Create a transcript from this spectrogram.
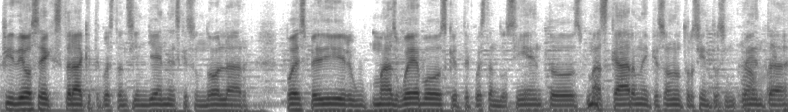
fideos extra que te cuestan 100 yenes, que es un dólar. Puedes pedir más huevos que te cuestan 200, más carne que son otros 150.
